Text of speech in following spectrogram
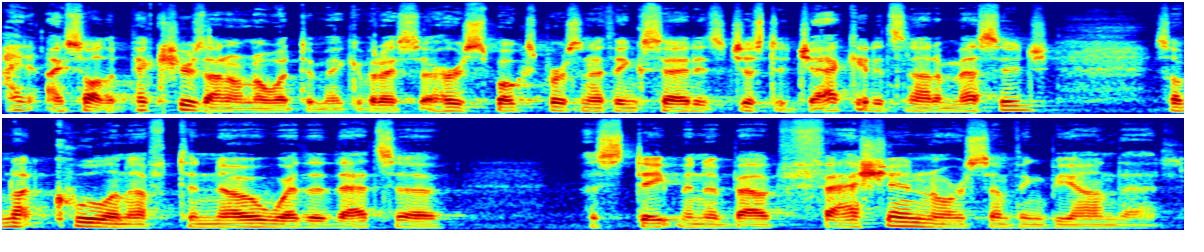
I, I, saw the pictures. I don't know what to make of it. I saw her spokesperson, I think, said it's just a jacket. It's not a message. So I'm not cool enough to know whether that's a a statement about fashion or something beyond that.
